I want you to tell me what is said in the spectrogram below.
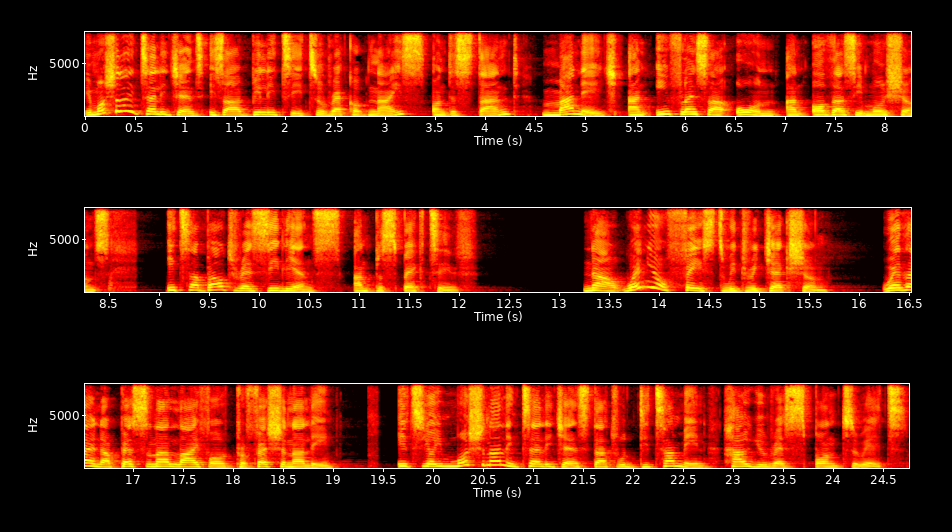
Emotional intelligence is our ability to recognize, understand, manage, and influence our own and others' emotions. It's about resilience and perspective. Now, when you're faced with rejection, whether in a personal life or professionally, it's your emotional intelligence that will determine how you respond to it.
